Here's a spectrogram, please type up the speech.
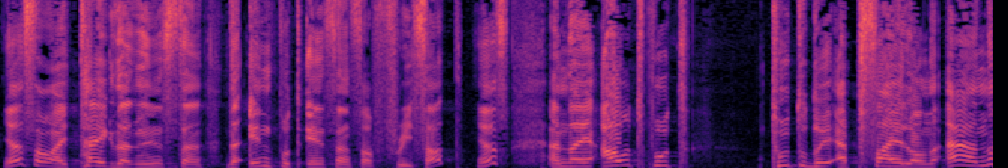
Yes? So I take the, the input instance of 3SAT, yes? and I output 2 to the epsilon n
